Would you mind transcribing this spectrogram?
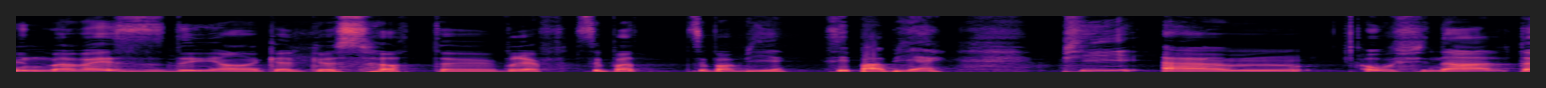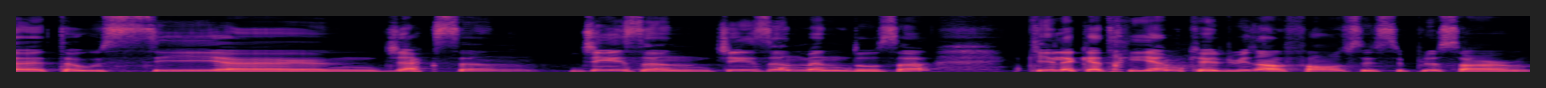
une mauvaise idée en quelque sorte. Euh, bref, c'est pas c'est pas bien. C'est pas bien. Puis euh, au final, t'as as aussi euh, Jackson, Jason, Jason Mendoza, qui est le quatrième, que lui, dans le fond, c'est c'est plus un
